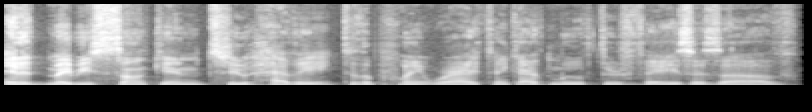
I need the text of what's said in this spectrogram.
it had maybe sunk in too heavy to the point where I think I've moved through phases of,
